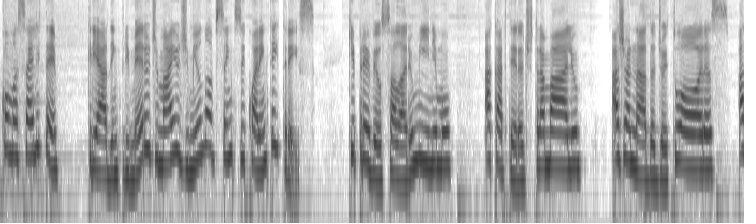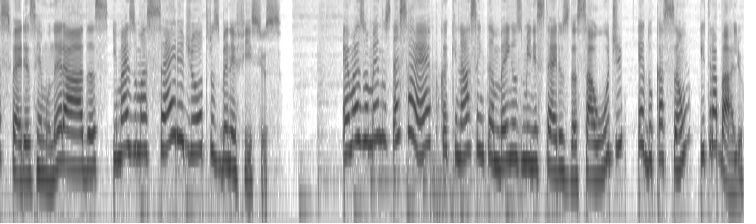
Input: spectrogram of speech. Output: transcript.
como a CLT, criada em 1 de maio de 1943, que prevê o salário mínimo, a carteira de trabalho, a jornada de 8 horas, as férias remuneradas e mais uma série de outros benefícios. É mais ou menos nessa época que nascem também os Ministérios da Saúde, Educação e Trabalho.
